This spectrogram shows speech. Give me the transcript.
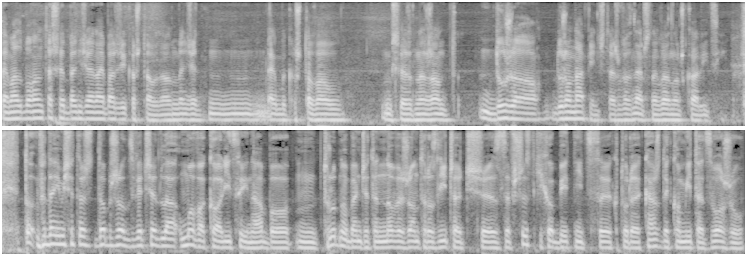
temat, bo on też będzie najbardziej kosztowny. On będzie mm, jakby kosztował, myślę, że ten rząd dużo, dużo napięć też wewnętrznych wewnątrz koalicji. To wydaje mi się też dobrze odzwierciedla umowa koalicyjna, bo mm, trudno będzie ten nowy rząd rozliczać e, ze wszystkich obietnic, e, które każdy komitet złożył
